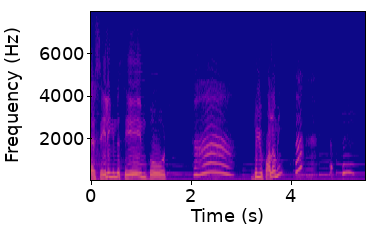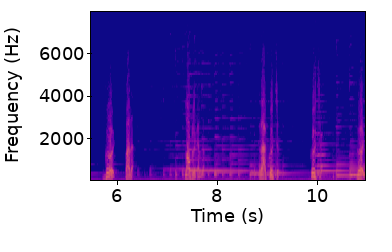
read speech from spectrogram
are sailing in the same boat do you follow me good పద. లోపలికి వెళ్దాం రా కూర్చో. కూర్చో. గుడ్.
